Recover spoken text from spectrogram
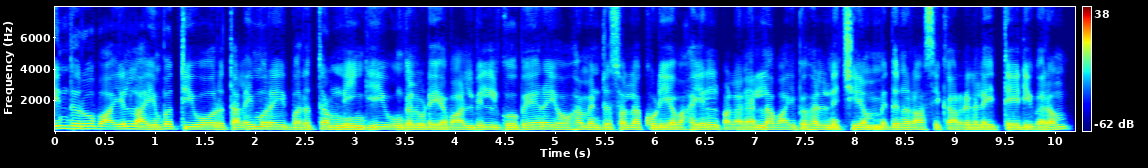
ஐந்து ரூபாயில் ஐம்பத்தி ஓரு தலைமுறை வருத்தம் நீங்கி உங்களுடைய வாழ்வில் குபேர யோகம் என்று சொல்லக்கூடிய வகையில் பல நல்ல வாய்ப்புகள் நிச்சயம் மிதுன ராசிக்காரர்களை தேடி வரும்.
